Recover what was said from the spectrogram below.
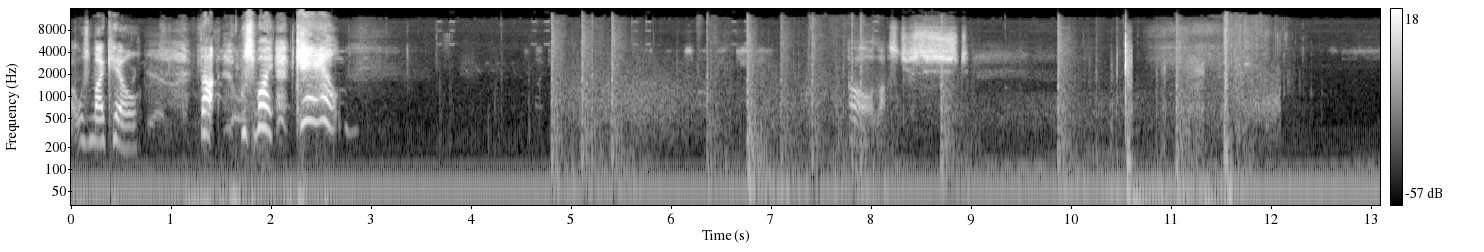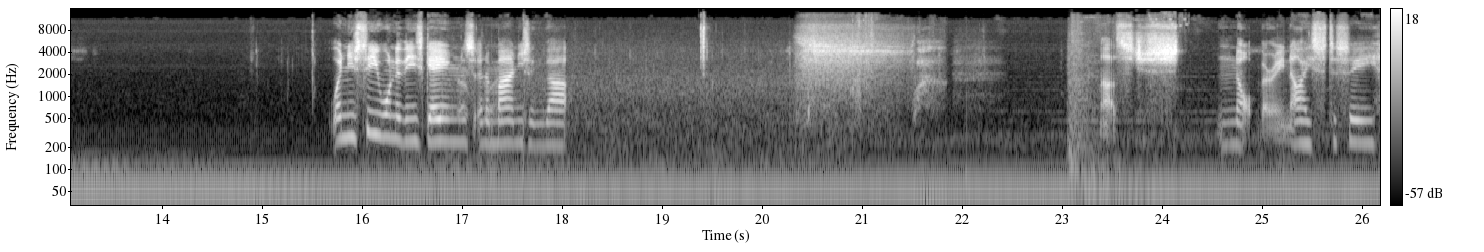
That was my kill. That was my kill. Oh, that's just. When you see one of these games and a man using that, that's just not very nice to see.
